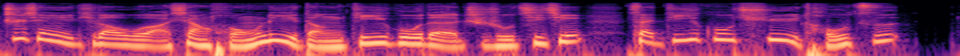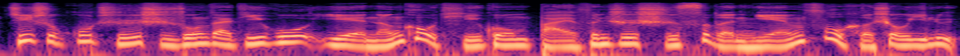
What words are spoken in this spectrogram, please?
之前也提到过，像红利等低估的指数基金，在低估区域投资，即使估值始终在低估，也能够提供百分之十四的年复合收益率。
